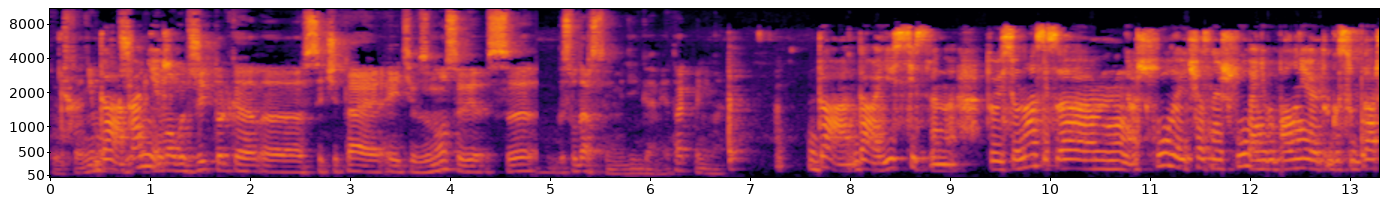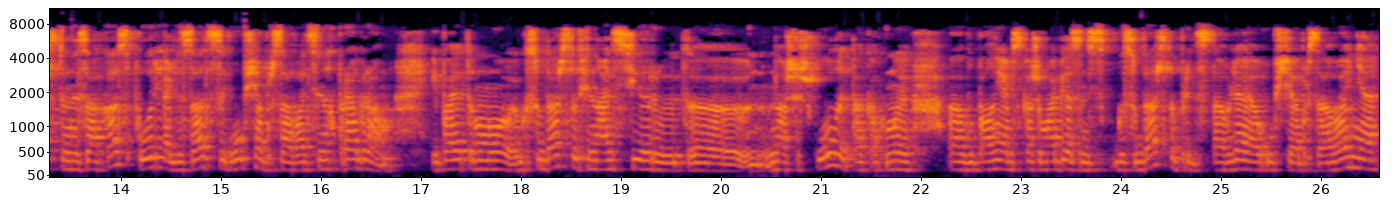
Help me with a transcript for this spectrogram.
То есть они, да, могут, жить, они могут жить только э, сочетая эти взносы с государственными деньгами, я так понимаю? Да, да, естественно. То есть у нас э, школы, частные школы, они выполняют государственный заказ по реализации общеобразовательных программ. И поэтому государство финансирует э, наши школы, так как мы э, выполняем, скажем, обязанность государства, предоставляя общее образование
